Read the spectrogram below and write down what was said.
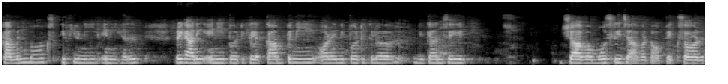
comment box if you need any help regarding any particular company or any particular you can say Java, mostly Java topics or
